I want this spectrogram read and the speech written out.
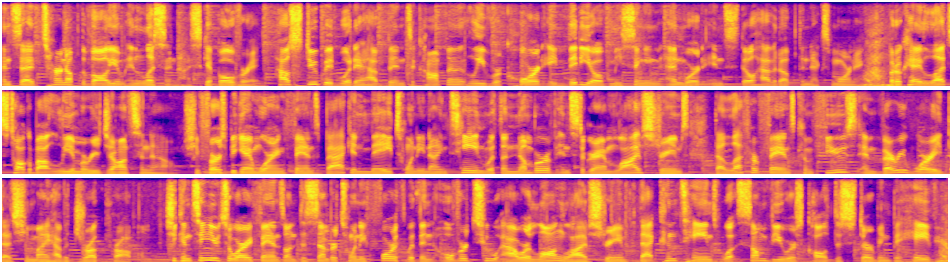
and said, Turn up the volume and listen, I skip over it. How stupid would it have been to confidently record a video of me singing the N word and still have it up the next morning? But okay, let's talk about Lia Marie Johnson now. She first began worrying fans back in May 2019 with a number of Instagram live streams that left her fans confused and very worried that she might have a drug problem. She continued to worry fans on December 24th with an over two hour long live stream that contains what some viewers call disturbing behavior.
